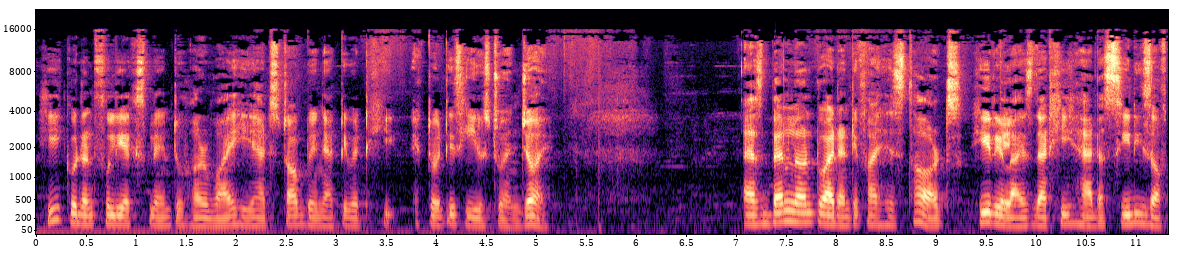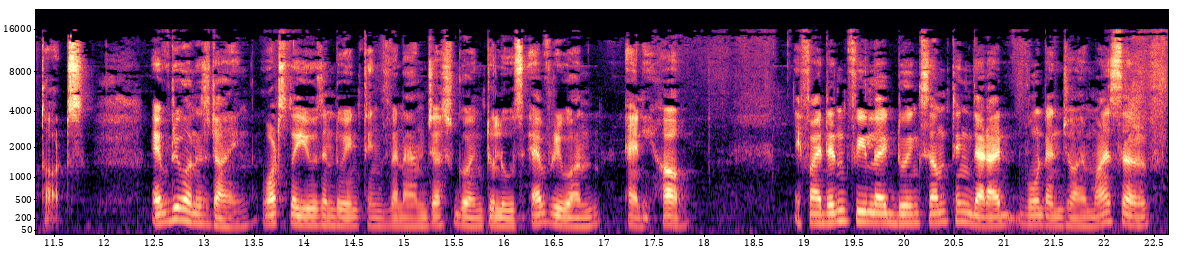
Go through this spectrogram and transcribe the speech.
He couldn't fully explain to her why he had stopped doing activity, activities he used to enjoy. As Ben learned to identify his thoughts, he realized that he had a series of thoughts. Everyone is dying. What's the use in doing things when I'm just going to lose everyone anyhow? If I didn't feel like doing something that I won't enjoy myself,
